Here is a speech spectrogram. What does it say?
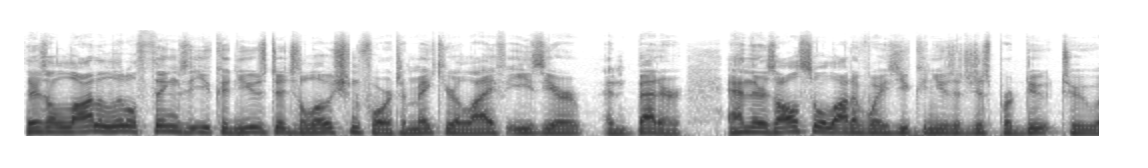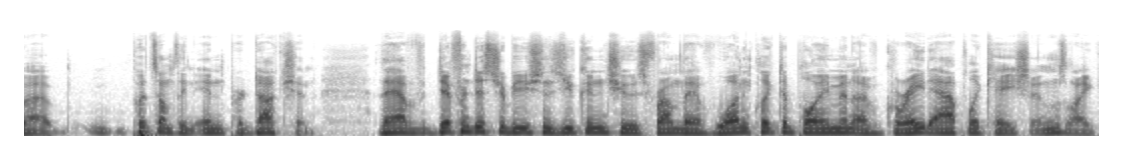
There's a lot of little things that you can use DigitalOcean for to make your life easier and better. And there's also a lot of ways you can use it to just produ- to uh, put something in production. They have different distributions you can choose from. They have one-click deployment of great applications like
